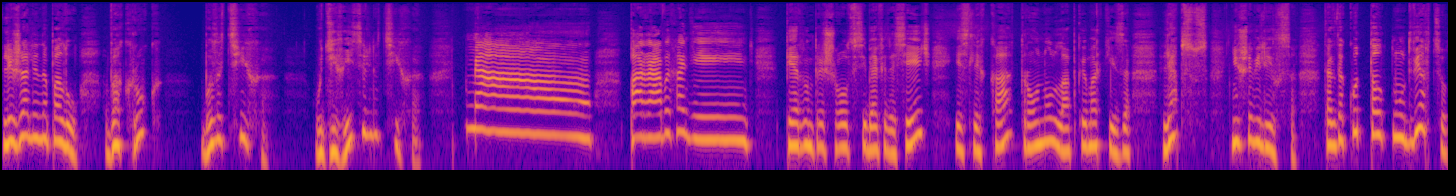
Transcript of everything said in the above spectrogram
лежали на полу. Вокруг было тихо, удивительно тихо. «Мяу! Пора выходить!» Первым пришел в себя Федосеич и слегка тронул лапкой маркиза. Ляпсус не шевелился. Тогда кот толкнул дверцу,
